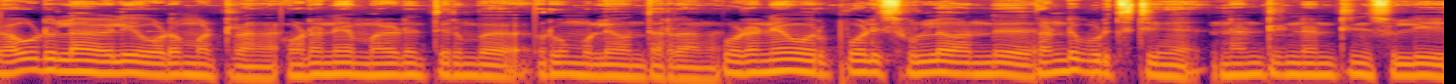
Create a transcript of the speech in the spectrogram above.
crowd எல்லாம் வெளியே விட மாட்டுறாங்க உடனே மறுபடியும் திரும்ப ரூம் உள்ளே வந்துடுறாங்க. உடனே ஒரு போலீஸ் உள்ள வந்து கண்டுபிடிச்சிட்டீங்க. நன்றி நன்றின்னு சொல்லி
